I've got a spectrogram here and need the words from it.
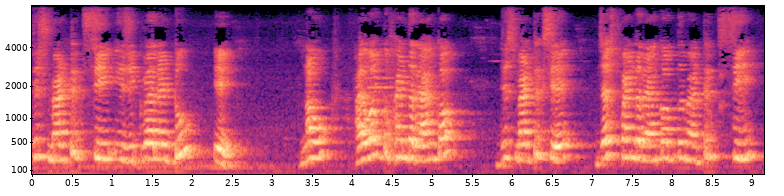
This matrix C is equivalent to A. Now I want to find the rank of this matrix A. Just find the rank of the matrix C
